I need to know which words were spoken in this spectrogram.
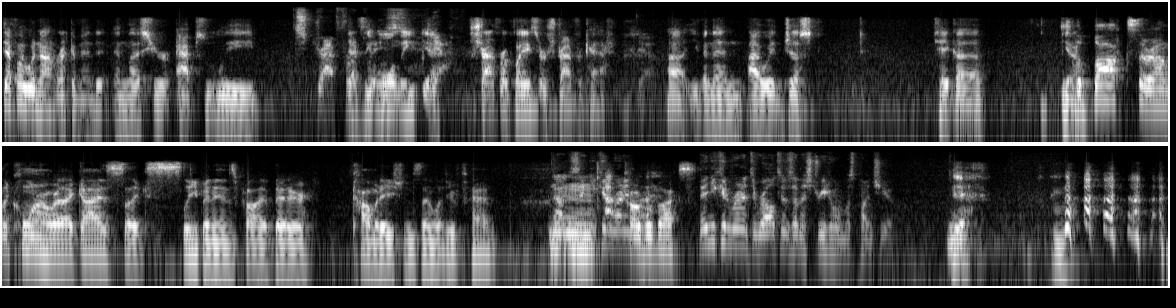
definitely would not recommend it unless you're absolutely Strapped for that's a the place. only yeah, yeah, strap for a place or strap for cash. yeah. Uh, even then, I would just take a you So know the box around the corner where that guy's like sleeping in is probably better accommodations than what you've had. No, 'cause then you can run. Cardboard Into, box. then you can run into relatives on the street who almost punch you. yeah. Mm.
